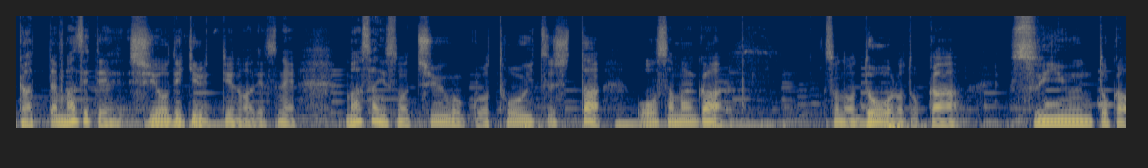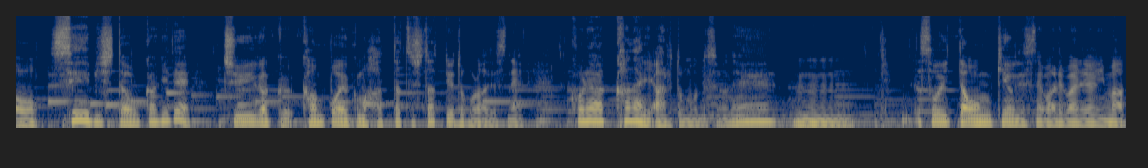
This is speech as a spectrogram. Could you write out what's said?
合体混ぜて使用できるっていうのはですねまさにその中国を統一した王様がその道路とか水運とかを整備したおかげで中医学漢方薬も発達したっていうところはですねこれはかなりあると思うんですよね。うんそういった恩恵をですね我々は今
